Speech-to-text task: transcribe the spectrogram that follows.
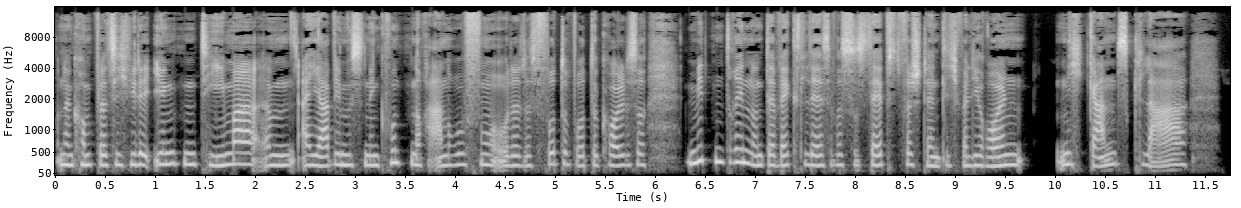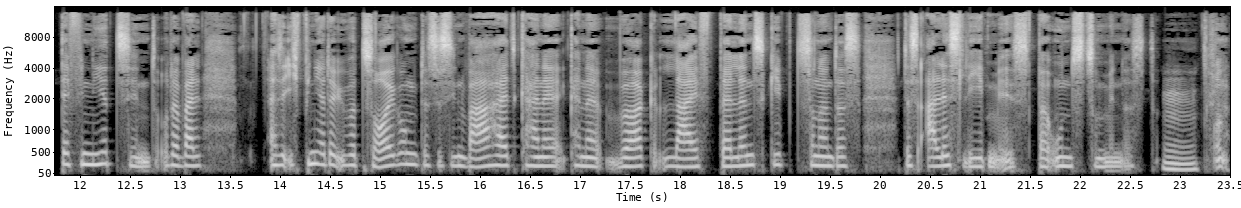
Und dann kommt plötzlich wieder irgendein Thema, ähm, ah ja, wir müssen den Kunden noch anrufen oder das Fotoprotokoll, so mittendrin. Und der Wechsel, der ist aber so selbstverständlich, weil die Rollen nicht ganz klar definiert sind. Oder weil also ich bin ja der Überzeugung, dass es in Wahrheit keine, keine Work-Life-Balance gibt, sondern dass das alles Leben ist, bei uns zumindest. Mhm. Und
